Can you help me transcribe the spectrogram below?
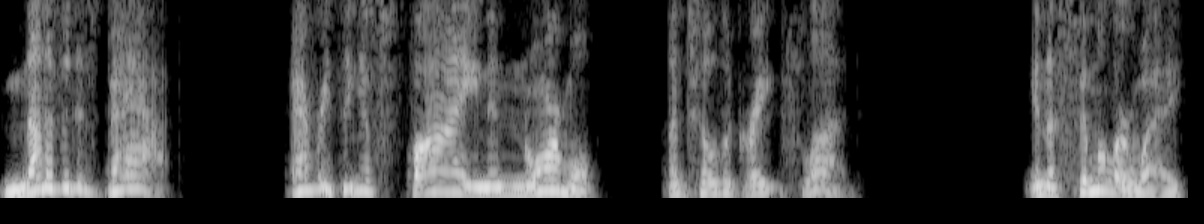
None of it is bad. Everything is fine and normal until the great flood. In a similar way,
